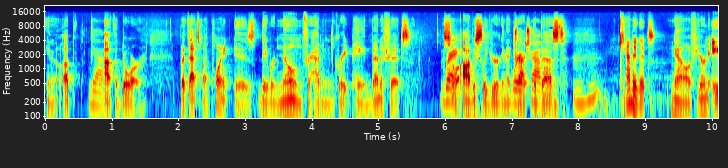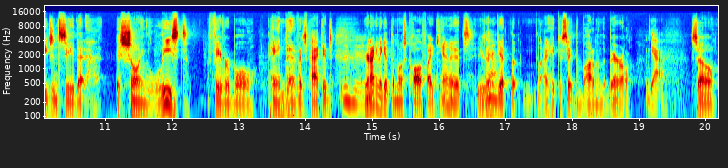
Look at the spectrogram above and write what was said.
you know, up Yeah. out the door. But that's my point is they were known for having great pay and benefits. So obviously you're going to attract the travels. Mm-hmm. best candidates. Now, if you're an agency that is showing the least favorable pay and benefits package, you're not going to get the most qualified candidates. You're going Mm-hmm. To get the I hate to say it, the bottom of the barrel. Yeah. So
